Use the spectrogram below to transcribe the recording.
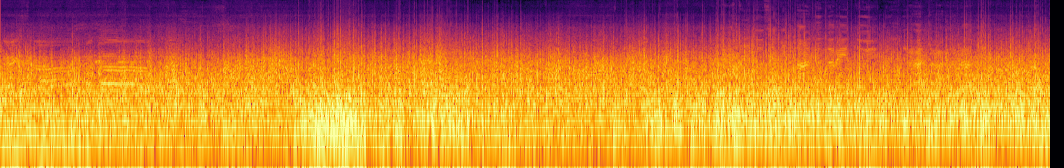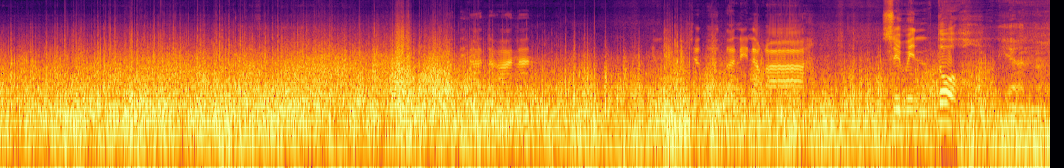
guys, ah, mga Ano na rito eh. Ano na dinadaanan hindi ko siya totally naka simento. Yan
